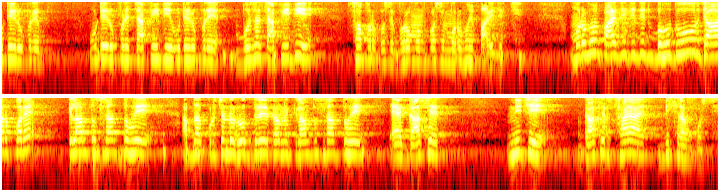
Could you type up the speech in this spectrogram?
উটের উপরে উটের উপরে চাপিয়ে দিয়ে, উটের উপরে বোঝা চাপিয়ে দিয়ে সফর করছে, ভ্রমণ করছে, মরুভূমি পাড়ি দিচ্ছে। মরুভূমি পাড়ি দিতে দিতে বহু দূর যাওয়ার পরে ক্লান্ত শ্রান্ত হয়ে, আপনার প্রচণ্ড রৌদ্রের কারণে ক্লান্ত শ্রান্ত হয়ে এক গাছের নিচে, গাছের ছায়ায় বিশ্রাম করছে।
